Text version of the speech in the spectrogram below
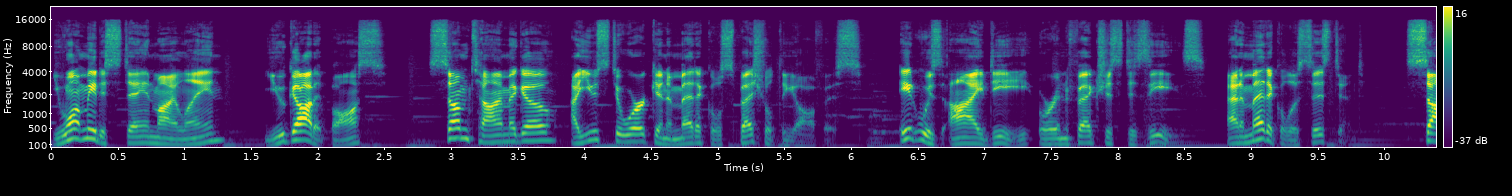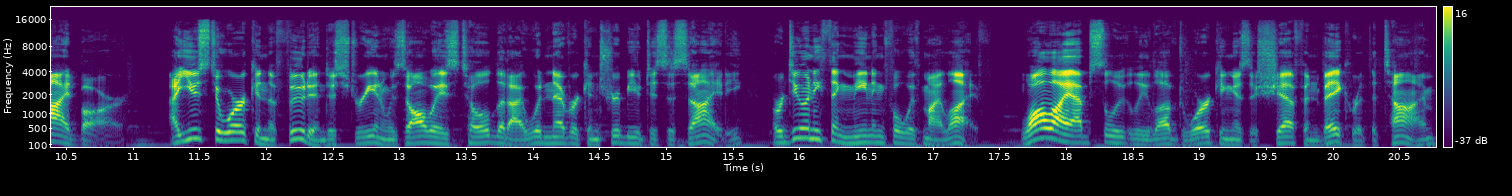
You want me to stay in my lane? You got it, boss. Some time ago, I used to work in a medical specialty office. It was ID, or infectious disease, at a medical assistant. Sidebar. I used to work in the food industry and was always told that I would never contribute to society or do anything meaningful with my life. While I absolutely loved working as a chef and baker at the time,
